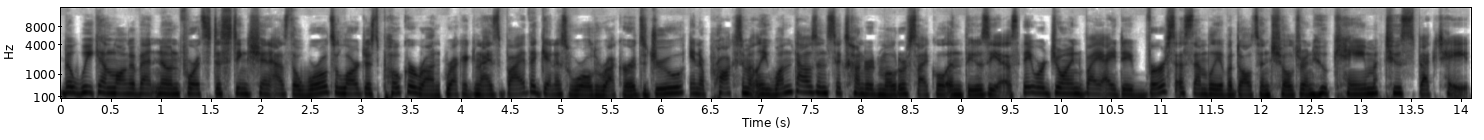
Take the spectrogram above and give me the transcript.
The weekend long event, known for its distinction as the world's largest poker run, recognized by the Guinness World Records, drew in approximately 1,600 motorcycle enthusiasts. They were joined by a diverse assembly of adults and children who came to spectate.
